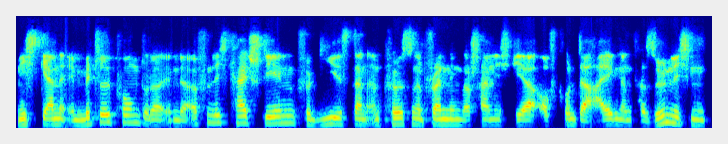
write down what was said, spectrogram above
nicht gerne im Mittelpunkt oder in der Öffentlichkeit stehen. Für die ist dann ein Personal Branding wahrscheinlich eher aufgrund der eigenen persönlichen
